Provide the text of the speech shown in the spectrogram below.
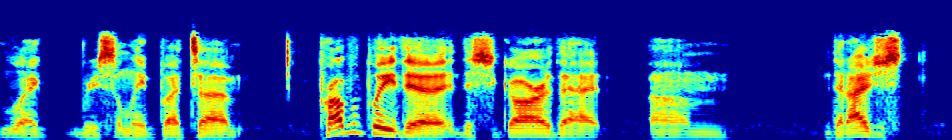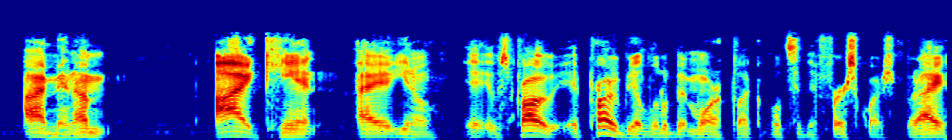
like recently. But um, probably the the cigar that um, that I just I mean I'm I can't I you know it, was probably it probably be a little bit more applicable to the first question, but I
